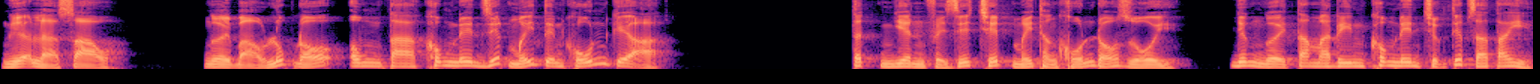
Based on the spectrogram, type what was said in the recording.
Nghĩa là sao? Người bảo lúc đó ông ta không nên giết mấy tên khốn kia à? Tất nhiên phải giết chết mấy thằng khốn đó rồi. Nhưng người Tamarin không nên trực tiếp ra tay,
